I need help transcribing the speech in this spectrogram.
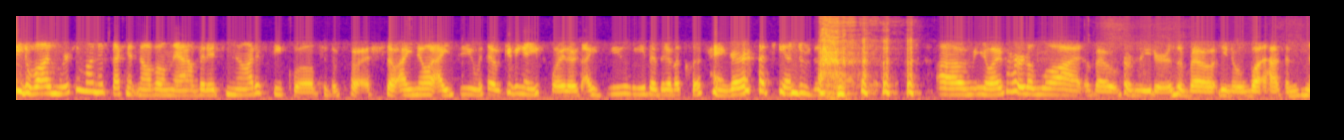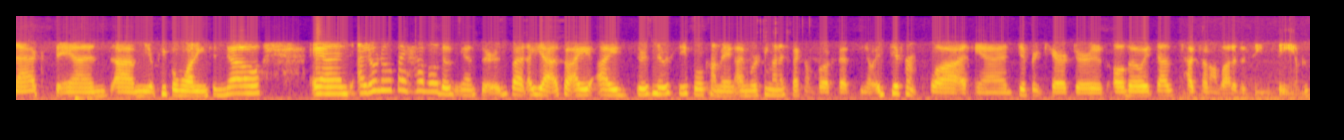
you know, well, I'm working on a second novel now, but it's not a sequel to The Push. So I know I do, without giving any spoilers, I do leave a bit of a cliffhanger at the end of this. um, you know, I've heard a lot about from readers about you know what happens next, and um, you know people wanting to know. And I don't know if I have all those answers, but uh, yeah. So I, I, there's no sequel coming. I'm working on a second book that's you know a different plot and different characters, although it does touch on a lot of the same themes.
